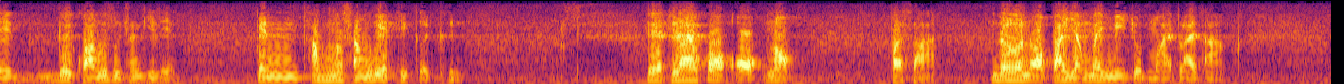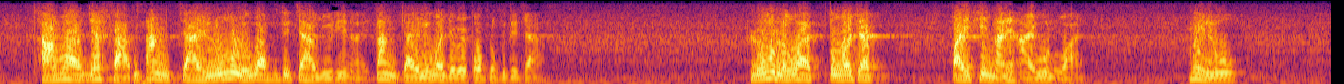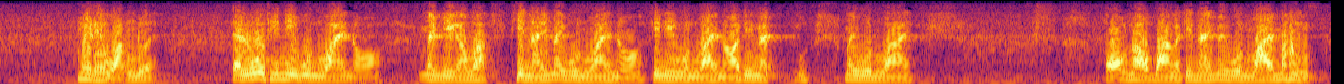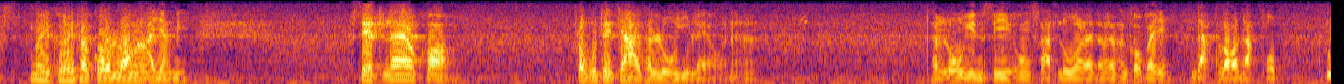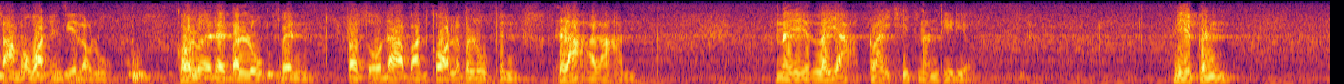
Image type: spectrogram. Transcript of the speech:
ด้วยความรู้สึกทางกิเลส เป็นธรรมสังเวชที่เกิดขึ้นเสร็จแล้วก็ออกนอกปราสาท เดินออกไปอย่างไม่มีจุดหมายปลายทาง ถามว่ายศาตั้งใจรู้หรือว่าพระพุทธเจ้าอยู่ที่ไหน ตั้งใจหรือว่าจะไปพบพระพุทธเจ้า รู้หรือว่าตัวจะไปที่ไหนหายวุ่นวาย ไม่รู้ ไม่ได้หวังด้วย แต่รู้ที่นี่วุ่นวายหนอ ไม่มีคำว่า ที่ไหนไม่วุ่นวายหนอ ที่นี่วุ่นวายหนอที่ไหนไม่วุ่นวาย ออกนอกบางที่ไหนไม่วุ่นวายมั่ง ไม่เคยตะโกนร้องหาอย่างนี้ เสร็จแล้วก็พระพุทธเจ้าท่านรู้อยู่แล้วนะฮะท่านรู้อินทรีย์ของสัตว์รู้อะไรต่างๆท่านก็ไปดักรอดักพบตามประวัติอย่างที่เรารู้ ก็เลยได้บรรลุเป็นพระโสดาบันก่อนแล้วบรรลุเป็นพระอรหันต์ในระยะใกล้ชิดนั้นทีเดียว นี่เป็น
